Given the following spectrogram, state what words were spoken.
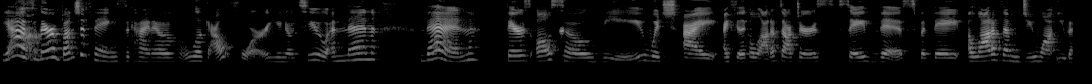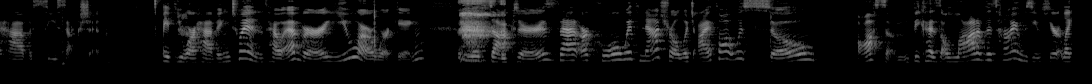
Yeah, so there are a bunch of things to kind of look out for, you know, too. And then then there's also the which I I feel like a lot of doctors say this, but they a lot of them do want you to have a C-section if you are having twins. However, you are working with doctors that are cool with natural, which I thought was so awesome because a lot of the times you hear like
